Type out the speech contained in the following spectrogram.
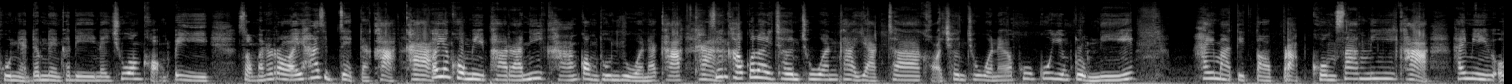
ทุนเนี่ยดำเนินคดีในช่วงของปี 2557อะค่ะค่ะ ก็ยังคงมีภาระหนี้ค้างกองทุนอยู่นะคะค่ะซึ่งเขาก็เลยเชิญชวนค่ะ อยากจะขอเชิญชวนนะคะผู้กู้ยืมกลุ่มนี้ให้มาติดต่อปรับโครงสร้างหนี้ค่ะ ให้มีโอ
